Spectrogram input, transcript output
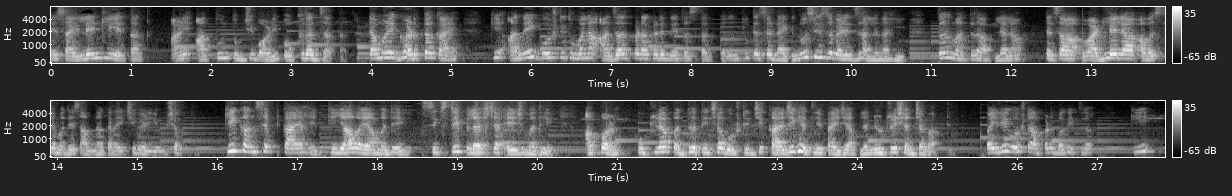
हे सायलेंटली येतात आणि आतून तुमची बॉडी पोखरत जातात. त्यामुळे घडतं काय की अनेक गोष्टी तुम्हाला आजारपणाकडे नेत असतात परंतु त्याचं डायग्नोसिस जर वेळेत झालं नाही तर मात्र आपल्याला त्याचा वाढलेल्या अवस्थेमध्ये सामना करायची वेळ येऊ शकते. की कन्सेप्ट काय आहेत की या वयामध्ये सिक्स्टी प्लसच्या एजमध्ये आपण कुठल्या पद्धतीच्या गोष्टींची काळजी घेतली पाहिजे आपल्या न्यूट्रिशनच्या बाबतीत? पहिली गोष्ट आपण बघितलं की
